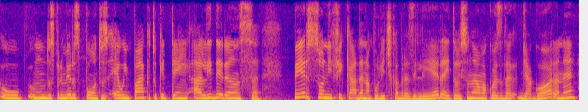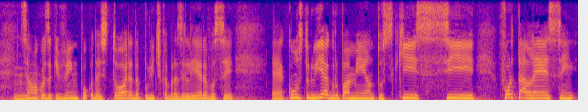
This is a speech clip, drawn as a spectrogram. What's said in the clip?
o, um dos primeiros pontos é o impacto que tem a liderança personificada na política brasileira. Então, isso não é uma coisa de agora, né? Uhum. Isso é uma uhum. coisa que vem um pouco da história da política brasileira. Você é, construir agrupamentos que se fortalecem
